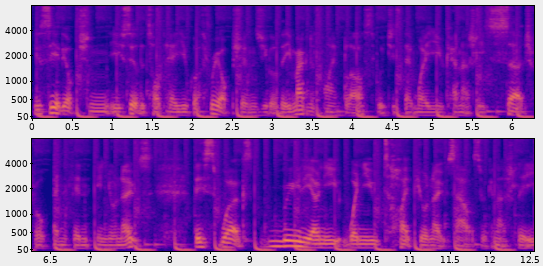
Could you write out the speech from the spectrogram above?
You'll see at the option, you see at the top here, you've got three options. You've got the magnifying glass, which is then where you can actually search for anything in your notes. This works really only when you type your notes out, so we can actually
